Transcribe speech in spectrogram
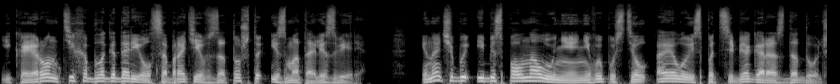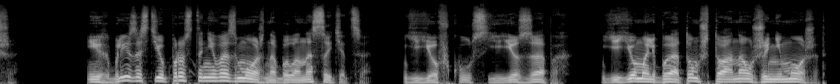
И Кайрон тихо благодарил собратьев за то, что измотали зверя. Иначе бы и без полнолуния не выпустил Айлу из-под себя гораздо дольше. Их близостью просто невозможно было насытиться. Ее вкус, ее запах, ее мольбы о том, что она уже не может,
